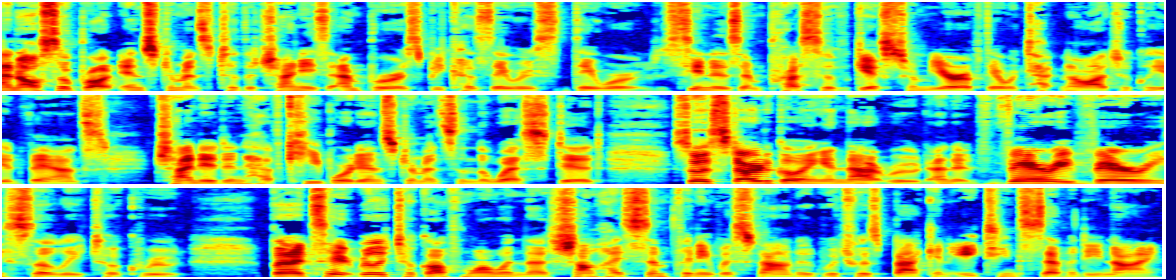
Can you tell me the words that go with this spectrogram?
and also brought instruments to the Chinese emperors because they were they were seen as impressive gifts from Europe. They were technologically advanced. China didn't have keyboard instruments, and the West did. So it started going in that route, and it very very slowly took root. But I'd say it really took off more when the Shanghai Symphony was founded, which was back in 1879,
